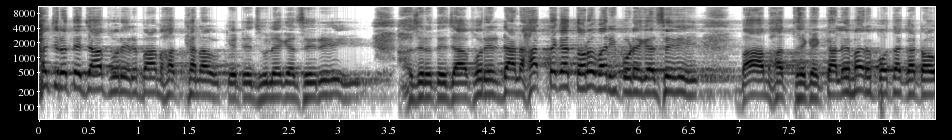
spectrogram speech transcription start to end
হজরতে জাফরের বাম হাতখানাও কেটে ঝুলে গেছে রে। হজরতে জাফরের ডান হাত থেকে তরবারি পড়ে গেছে। বাম হাত থেকে কালেমার পতাকাটাও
